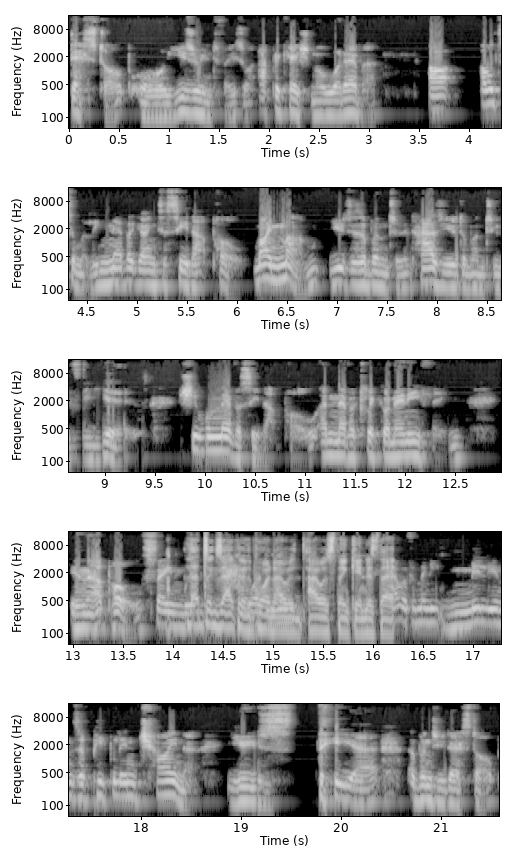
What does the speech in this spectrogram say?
desktop or user interface or application or whatever are ultimately never going to see that poll. My mum uses Ubuntu and has used Ubuntu for years. She will never see that poll and never click on anything in that poll. Same. That's exactly the point many, I was I was thinking. Is that however many millions of people in China use the uh, Ubuntu desktop,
